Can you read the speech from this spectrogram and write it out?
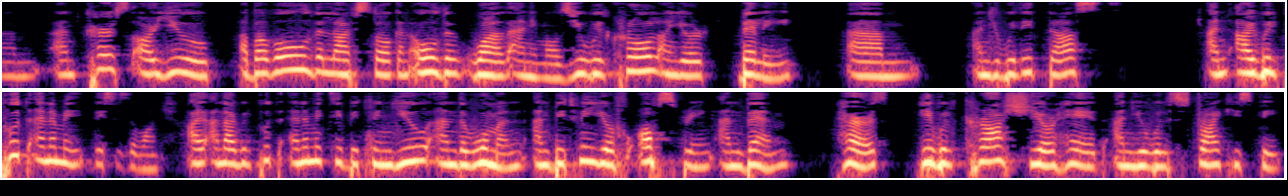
Um, and cursed are you above all the livestock and all the wild animals. You will crawl on your belly, um, and you will eat dust. And I will put enemy, this is the one, I, and I will put enmity between you and the woman and between your offspring and them, hers. He will crush your head and you will strike his feet.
